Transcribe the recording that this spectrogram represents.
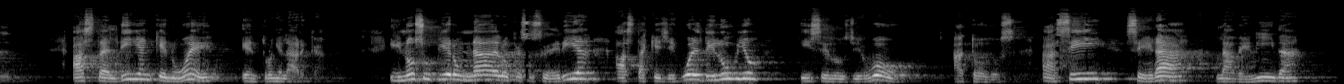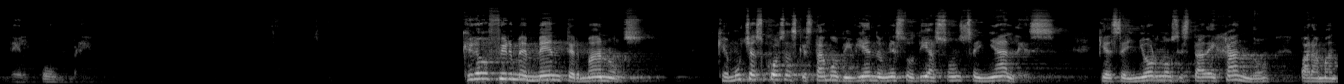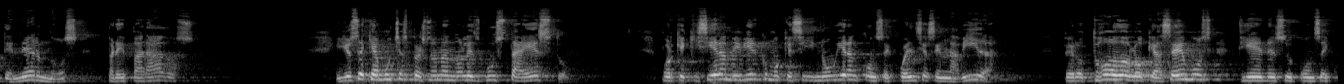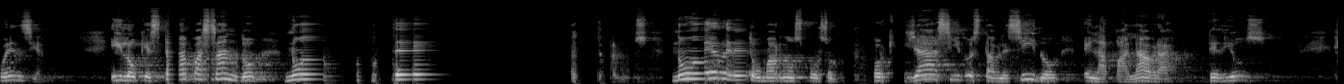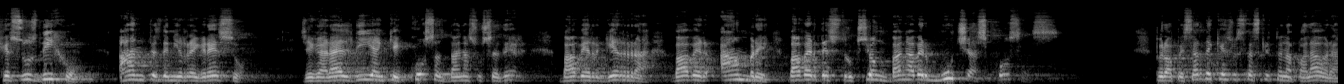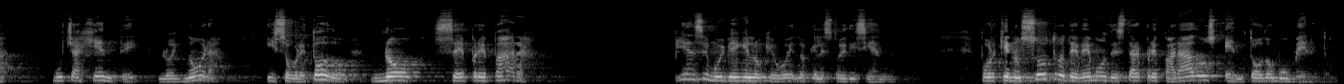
Hasta el día en que Noé entró en el arca y no supieron nada de lo que sucedería hasta que llegó el diluvio y se los llevó a todos. Así será la venida del hombre. Creo firmemente, hermanos, que muchas cosas que estamos viviendo en estos días son señales que el Señor nos está dejando para mantenernos preparados. Y yo sé que a muchas personas no les gusta esto porque quisieran vivir como que si no hubieran consecuencias en la vida. Pero todo lo que hacemos tiene su consecuencia. Y lo que está pasando no debe, no debe de tomarnos por sorpresa, porque ya ha sido establecido en la palabra de Dios. Jesús dijo, antes de mi regreso, llegará el día en que cosas van a suceder va a haber guerra, va a haber hambre, va a haber destrucción, van a haber muchas cosas. Pero a pesar de que eso está escrito en la palabra, mucha gente lo ignora y sobre todo no se prepara. Piense muy bien en lo que, lo que le estoy diciendo, porque nosotros debemos de estar preparados en todo momento.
